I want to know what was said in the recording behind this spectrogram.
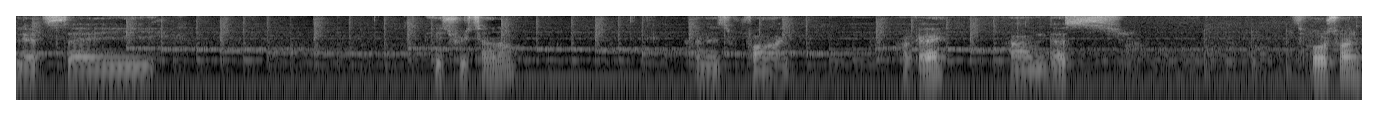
let's say history channel and it's fine okay? Um, that's the first one.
